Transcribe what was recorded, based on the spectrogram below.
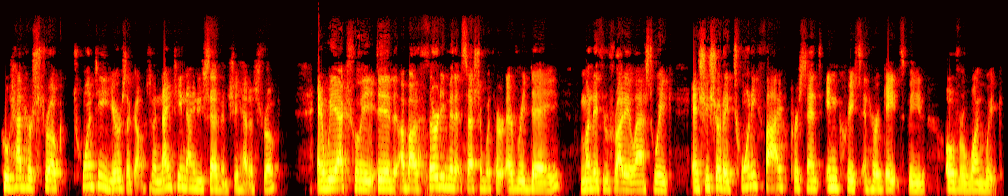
who had her stroke 20 years ago. So in 1997, she had a stroke. And we actually did about a 30 minute session with her every day, Monday through Friday last week and she showed a 25% increase in her gait speed over one week.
